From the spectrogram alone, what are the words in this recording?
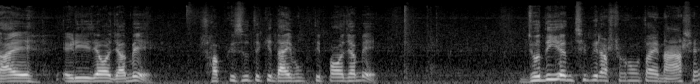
দায় এড়িয়ে যাওয়া যাবে? সব কিছুতে কি দায় মুক্তি পাওয়া যাবে? যদি এনসিপি রাষ্ট্র ক্ষমতায় না আসে,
